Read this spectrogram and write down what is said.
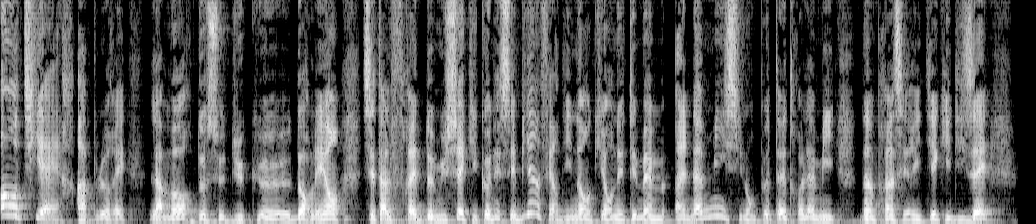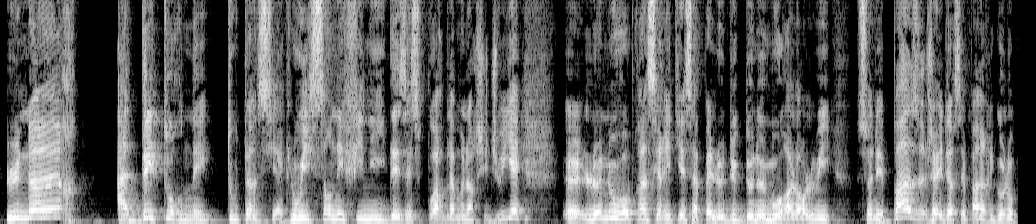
entière a pleuré la mort de ce duc euh, d'Orléans. C'est Alfred de Musset qui connaissait bien Ferdinand, qui en était même un ami, sinon peut-être l'ami d'un prince héritier, qui disait Une heure a détourné tout un siècle. Oui, c'en est fini des espoirs de la monarchie de juillet. Euh, le nouveau prince héritier s'appelle le duc de Nemours. Alors lui, ce n'est pas, j'allais dire, c'est pas un rigolo.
